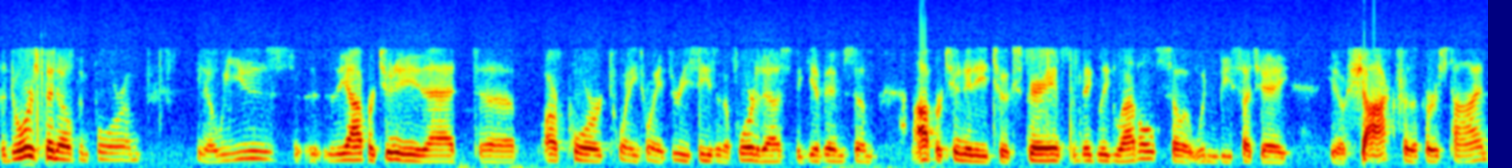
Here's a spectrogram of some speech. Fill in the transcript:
the door's been open for him. You know, we use the opportunity that uh, our poor 2023 season afforded us to give him some opportunity to experience the big league level, so it wouldn't be such a you know, shock for the first time.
